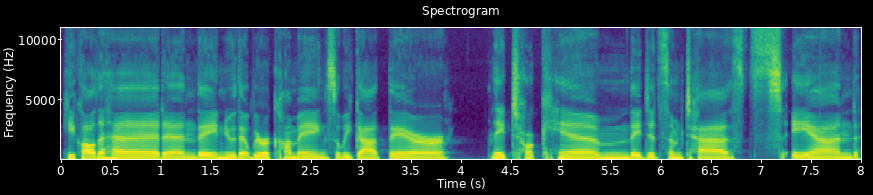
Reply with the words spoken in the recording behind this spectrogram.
he called ahead and they knew that we were coming. So we got there. They took him, they did some tests, and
